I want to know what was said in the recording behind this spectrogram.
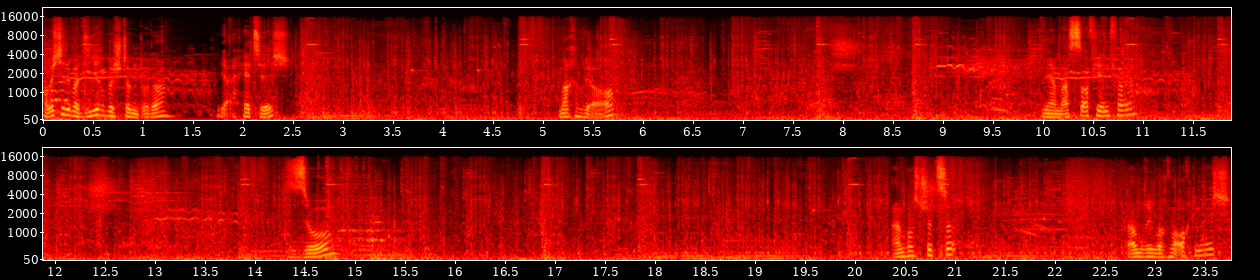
Habe ich den Badiere bestimmt, oder? Ja, hätte ich. Machen wir auch. Mehr Masse auf jeden Fall. So. Armbrustschütze. Daumenring brauchen wir auch gleich.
